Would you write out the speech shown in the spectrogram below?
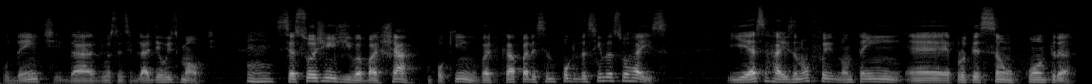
o dente da, de uma sensibilidade é o esmalte. Uhum. Se a sua gengiva baixar um pouquinho, vai ficar aparecendo um pouquinho assim da sua raiz. E essa raiz não, foi, não tem é, proteção contra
